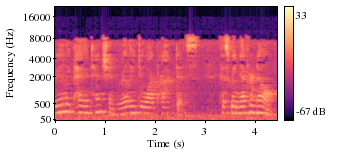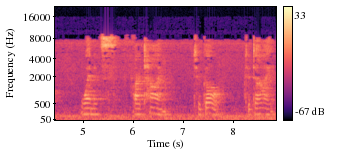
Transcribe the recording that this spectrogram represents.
really pay attention, really do our practice, because we never know when it's our time to go, to die.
